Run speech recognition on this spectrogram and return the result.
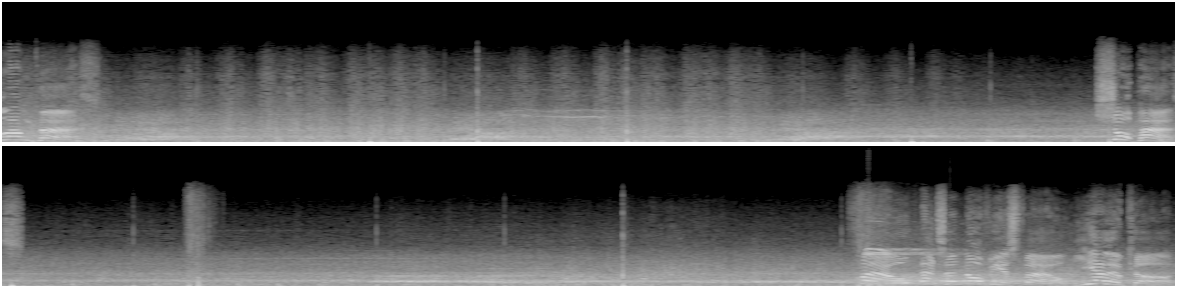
Long pass. Short pass. Foul! That's an obvious foul. Yellow card.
